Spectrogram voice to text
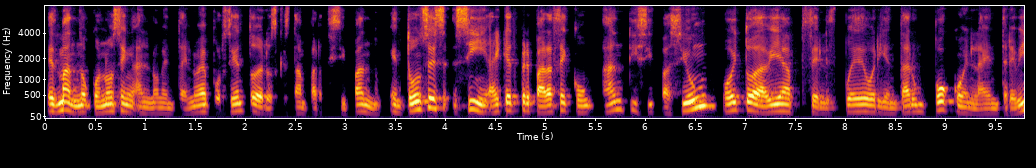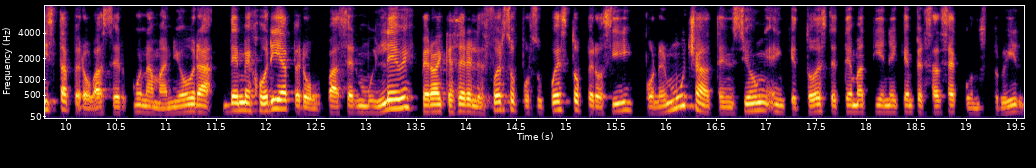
Es más, no conocen al 99% de los que están participando. Entonces, sí, hay que prepararse con anticipación. Hoy todavía se les puede orientar un poco en la entrevista, pero va a ser una maniobra de mejoría, pero va a ser muy leve, pero hay que hacer el esfuerzo, por supuesto, pero sí poner mucha atención en que todo este tema tiene que empezarse a construir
